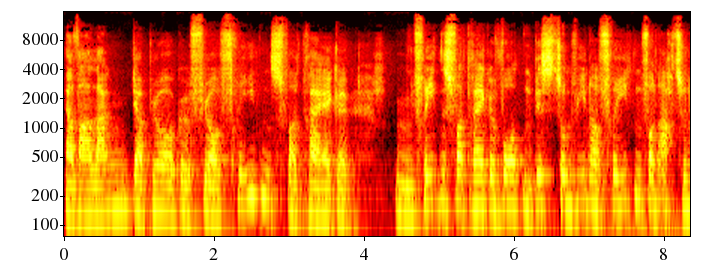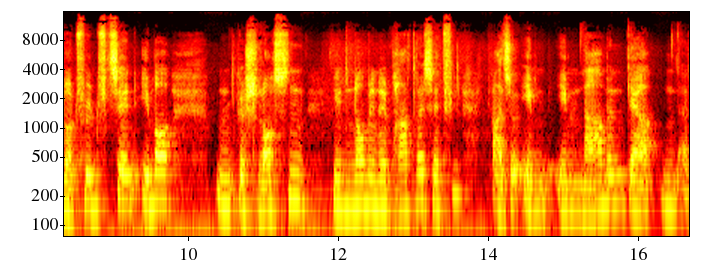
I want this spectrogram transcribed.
Er war lang der Bürger für Friedensverträge. Hm, Friedensverträge wurden bis zum Wiener Frieden von 1815 immer hm, geschlossen in nomine patris et also im, im Namen der äh,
